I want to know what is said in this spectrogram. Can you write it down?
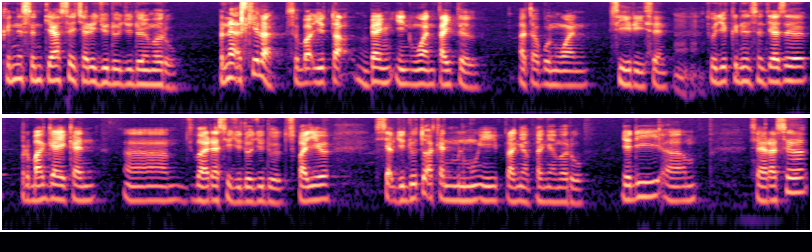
kena sentiasa cari judul-judul yang baru. Penat sikit lah sebab you tak bank in one title ataupun one series kan. Hmm. So dia kena sentiasa perbagaikan um, variasi judul-judul supaya setiap judul tu akan menemui pelanggan-pelanggan baru. Jadi um, saya rasa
